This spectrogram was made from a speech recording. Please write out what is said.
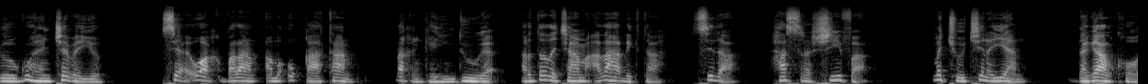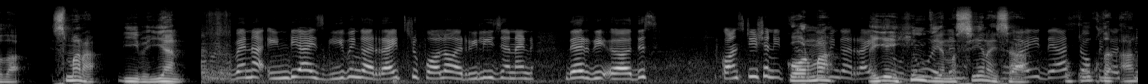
loogu hanjabayo si ay u aqbalaan ama u qaataan dhaqanka hinduuga. Ardada jaamacadaha dhigta sida hasra shiifa ma joojinayaan dagaalkooda ismana dhiibayaan. Goorma ayay hindiyana siinaysaa xuquuqda aan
